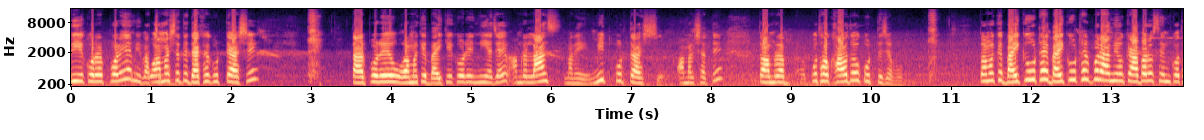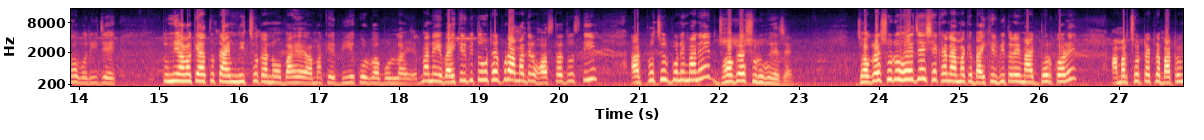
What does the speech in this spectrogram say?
বিয়ে করার পরে আমি ও আমার সাথে দেখা করতে আসে। তারপরে ও আমাকে বাইকে করে নিয়ে যায়। আমরা লাঞ্চ মানে মিট করতে আসছে আমার সাথে। তো আমরা কোথাও খাওয়া দাওয়া করতে যাব। তো আমাকে বাইকে উঠায়, বাইকে ওঠার পর আমি ওকে আবারও সেম কথা বলি যে, তুমি আমাকে এত টাইম নিচ্ছ কেন? বা আমাকে বিয়ে করবা বললা। মানে বাইকের ভিতরে ওঠার পর আমাদের হস্তাদস্তি আর প্রচুর পরিমাণে ঝগড়া শুরু হয়ে যায়। ঝগড়া শুরু হয়ে যায়, সেখানে আমাকে বাইকের ভিতরে মারধর করে। আমার ছোট্ট একটা বাটন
